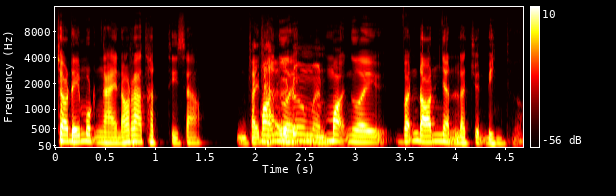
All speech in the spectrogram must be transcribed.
cho đến một ngày nó ra thật thì sao? Phải mọi người mọi người vẫn đón nhận là chuyện bình thường.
